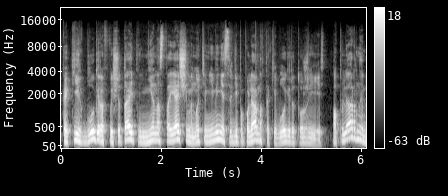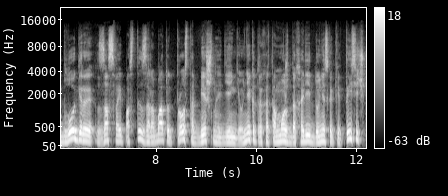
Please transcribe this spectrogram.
каких блогеров вы считаете не настоящими, но тем не менее среди популярных таких такие блогеры тоже есть. Популярные блогеры за свои посты зарабатывают просто бешеные деньги. У некоторых это может доходить до нескольких тысяч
